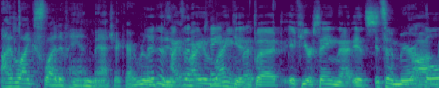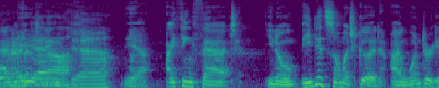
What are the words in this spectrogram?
I like sleight of hand magic. I really It is. do. It's I, I like it, but- but if you're saying that it's It's a miracle, God manifesting, yeah. Yeah. yeah. I think that you know he did so much good. I wonder mm-hmm.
